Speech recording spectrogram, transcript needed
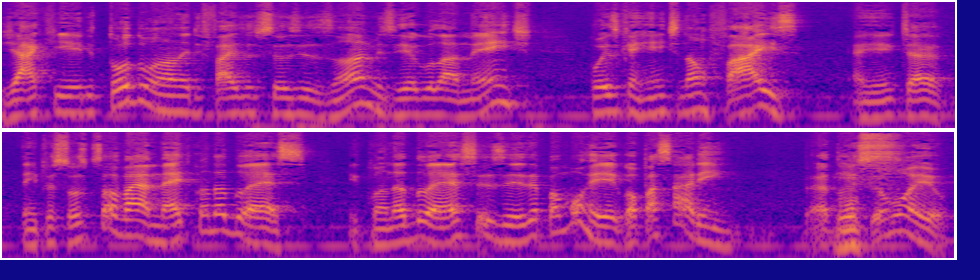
já que ele todo ano ele faz os seus exames regularmente, coisa que a gente não faz. A gente é, tem pessoas que só vai a médico quando adoece. E quando adoece, às vezes é para morrer, igual passarinho. Adoeceu, morreu.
